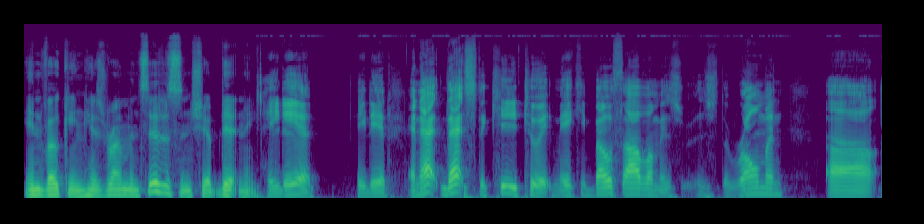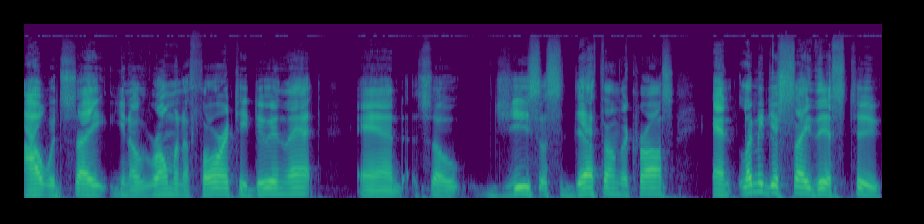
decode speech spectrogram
invoking his Roman citizenship, didn't he? He did. He did, and that that's the key to it, Mickey. Both of them is is the Roman. Uh, I would say, you know, Roman authority doing that, and so Jesus' death on the cross. And let me just say this too:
